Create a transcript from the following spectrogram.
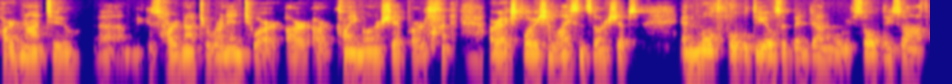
hard not to, um, because hard not to run into our, our, our claim ownership, our, our exploration license ownerships. And multiple deals have been done where we've sold these off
